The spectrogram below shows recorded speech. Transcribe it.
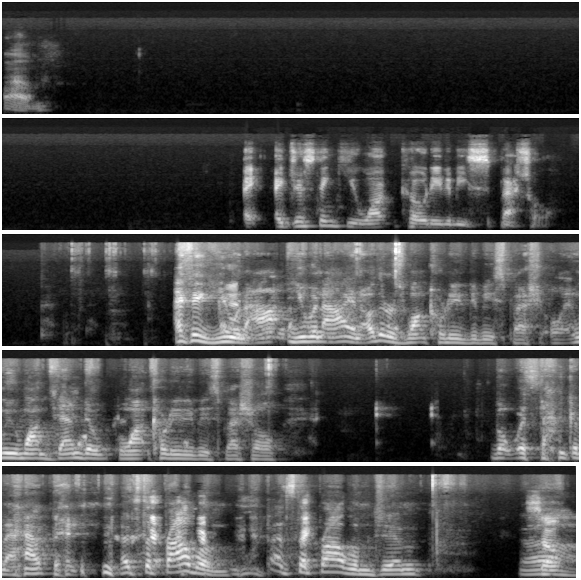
Um, I, I just think you want Cody to be special. I think you and I, you and I, and others want Cody to be special, and we want them to want Cody to be special. But what's not going to happen? That's the problem. That's the problem, Jim. So, oh.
